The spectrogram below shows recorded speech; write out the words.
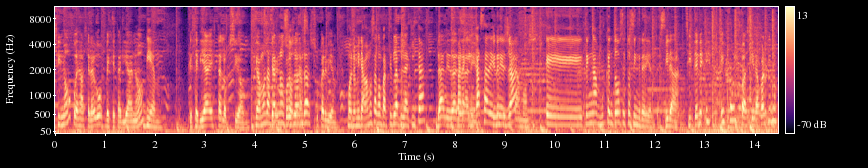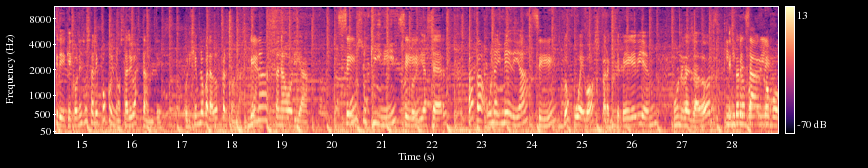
Si no, puedes hacer algo vegetariano, Bien. Que sería esta la opción. Que vamos a hacer nosotras. anda súper bien. Bueno, mira, vamos a compartir la plaquita Dale, dale, para dale. que en casa ¿Qué desde ya eh, tengan, busquen todos estos ingredientes. Mira, si tenés, es, es muy fácil. Aparte uno cree que con eso sale poco y no, sale bastante. Por ejemplo, para dos personas. Bien. Una zanahoria, Sí, un zucchini, Sí. podría ser, papa una y media, sí. dos huevos para que se pegue bien, un rallador. Esto Indispensable. Como,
